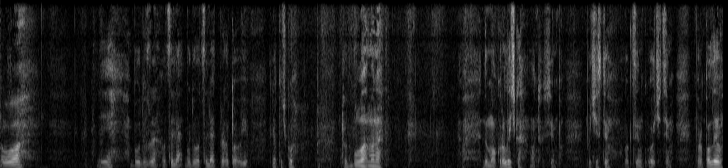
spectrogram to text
О. І буду вже оцеляти. Буду оцеляти, приготовив клеточку. Тут була в мене дома кроличка. От всім почистив вакцинку, ой, чи цим пропалив,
